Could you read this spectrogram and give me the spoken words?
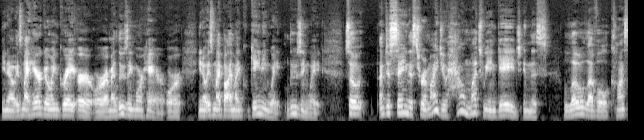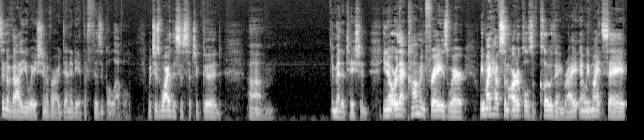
you know, is my hair going grayer or am I losing more hair? Or, you know, is my body, am I gaining weight, losing weight? So I'm just saying this to remind you how much we engage in this low level, constant evaluation of our identity at the physical level, which is why this is such a good um, meditation. You know, or that common phrase where we might have some articles of clothing, right? And we might say,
